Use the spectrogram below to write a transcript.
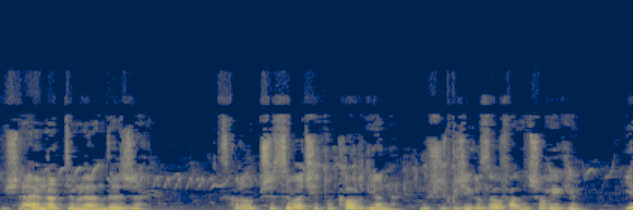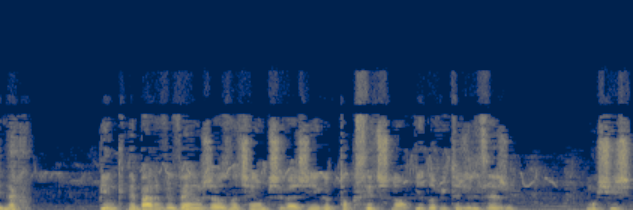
Myślałem nad tym, Leanderze. Skoro przysyła cię tu Kordian, musisz być jego zaufanym człowiekiem. Jednak piękne barwy węża oznaczają przeważnie jego toksyczną jadowitość rycerzu. Musisz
